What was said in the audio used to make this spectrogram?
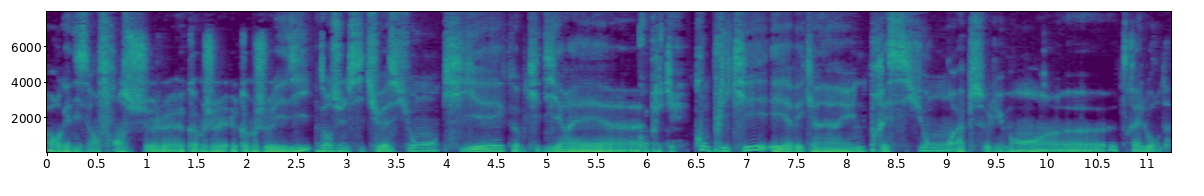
organisée en France, je, comme je comme je l'ai dit, dans une situation qui est, comme qui dirait, euh, compliquée, compliquée et avec un, une pression absolument euh, très lourde.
